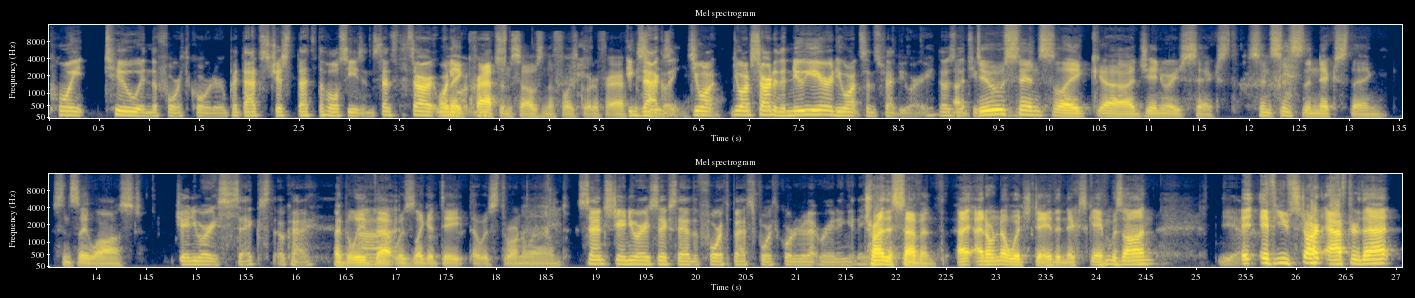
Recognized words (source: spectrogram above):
0.2 in the fourth quarter but that's just that's the whole season since the start Well, they crap themselves in the fourth quarter for after exactly season, do you want do you want to start of the new year or do you want since february those are Uh, the two do since like uh January sixth, since since the Knicks thing, since they lost. January 6th okay I believe that Uh, was like a date that was thrown around. since january 6th they have the fourth best fourth quarter net rating at eight. Try the seventh. I, I don't know which day the Knicks game was on. yeah If you start after that,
